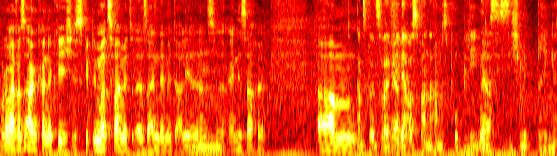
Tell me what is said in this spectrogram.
oder man einfach sagen kann, okay, ich, es gibt immer zwei mit, äh, Seiten der Medaille, mhm. das ist eine Sache. Ähm, Ganz kurz, weil viele Auswanderer haben das Problem, dass sie sich mitbringen.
